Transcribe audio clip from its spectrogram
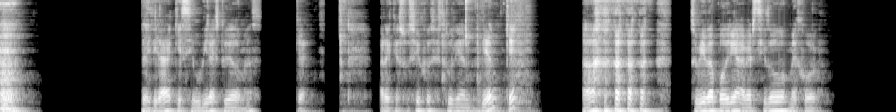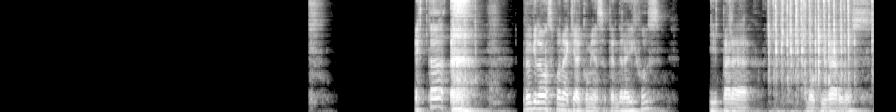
Les dirá que si hubiera estudiado más, ¿qué? Para que sus hijos estudien bien, ¿qué? Ah, su vida podría haber sido mejor. Esta creo que la vamos a poner aquí al comienzo. Tendrá hijos y para motivarlos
